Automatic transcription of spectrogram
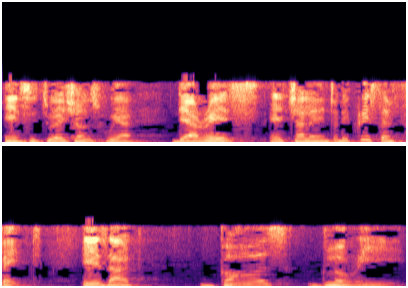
in situations where there is a challenge to the Christian faith is that God's glory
